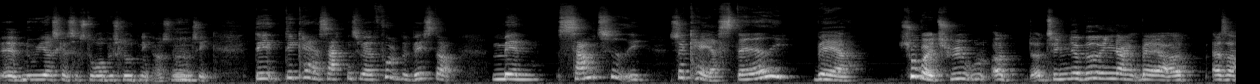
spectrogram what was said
øh, nu, jeg skal tage store beslutninger og sådan. Mm. nogle ting. Det, det kan jeg sagtens være fuldt bevidst om, men samtidig, så kan jeg stadig være super i tvivl, og, og tænke, jeg ved ikke engang, hvad jeg... Altså,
